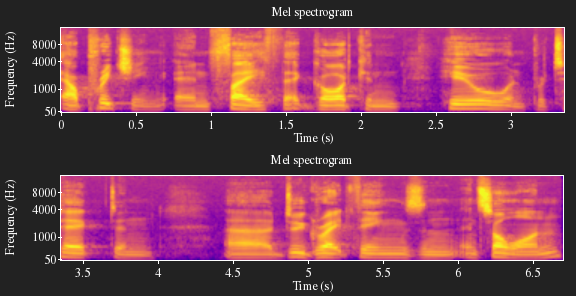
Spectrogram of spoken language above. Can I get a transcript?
our preaching and faith that God can heal and protect and uh, do great things and, and so on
